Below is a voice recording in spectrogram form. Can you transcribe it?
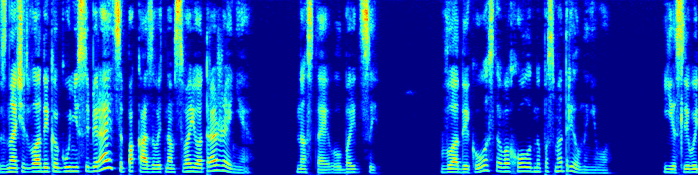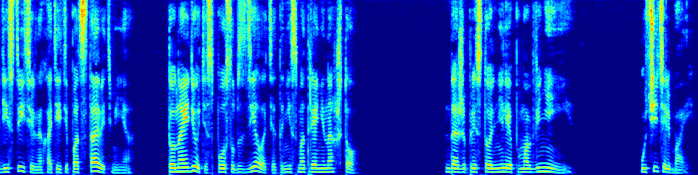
«Значит, владыка Гу не собирается показывать нам свое отражение?» — настаивал бойцы. Владыка острова холодно посмотрел на него. «Если вы действительно хотите подставить меня, то найдете способ сделать это, несмотря ни на что. Даже при столь нелепом обвинении. Учитель Бай,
